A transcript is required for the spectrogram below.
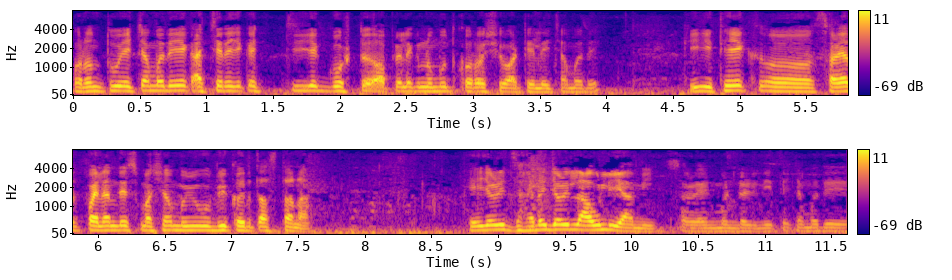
परंतु याच्यामध्ये एक आश्चर्याची एक गोष्ट आपल्याला एक नमूद करावीशी वाटेल याच्यामध्ये की इथे एक सगळ्यात पहिल्यांदा स्मशानभूमी उभी करत असताना हे ज्यावेळी झाडं ज्यावेळी लावली आम्ही सगळ्या मंडळींनी त्याच्यामध्ये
